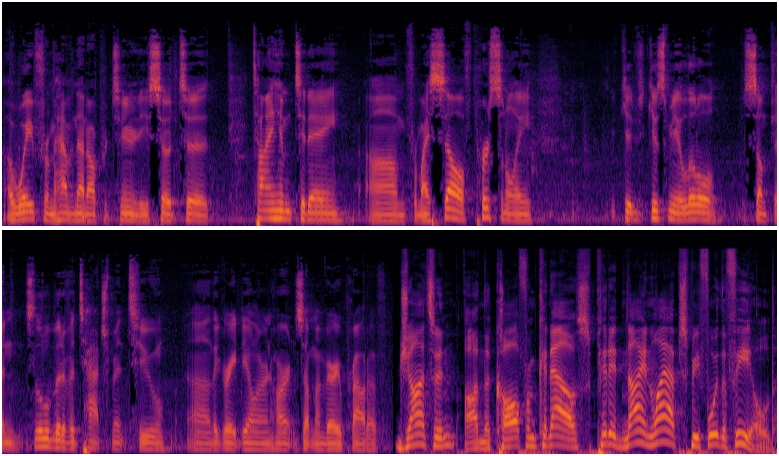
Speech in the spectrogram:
away from having that opportunity. So to tie him today, um, for myself personally, gives, gives me a little something. It's a little bit of attachment to uh, the great Dale Earnhardt and something I'm very proud of. Johnson, on the call from Knaus, pitted nine laps before the field.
